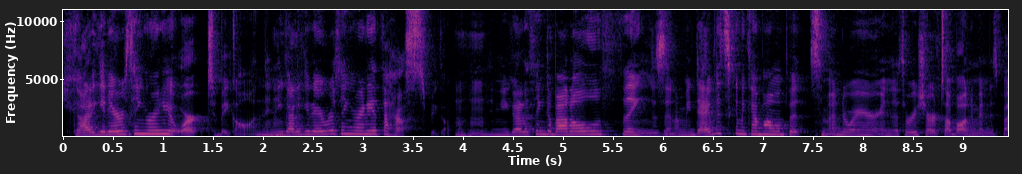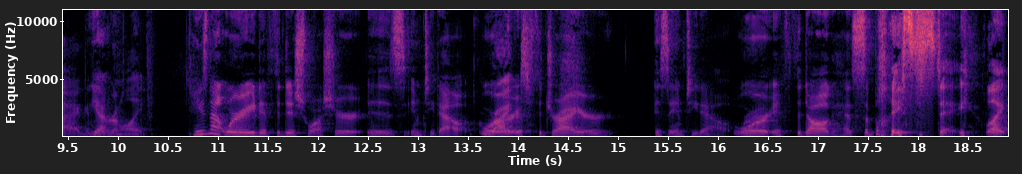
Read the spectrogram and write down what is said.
you gotta get everything ready at work to be gone. Then you gotta Mhm. get everything ready at the house to be gone. Mhm. And you gotta think about all the things. And I mean David's gonna come home and put some underwear and the three shirts I bought him in his bag and Yeah. we're gonna leave. He's not worried if the dishwasher is emptied out or Right. if the dryer is emptied out or Right. if the dog has a place to stay like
